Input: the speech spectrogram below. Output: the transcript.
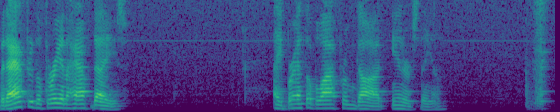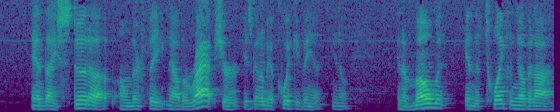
But after the three and a half days, a breath of life from God enters them. And they stood up on their feet. Now the rapture is going to be a quick event, you know in a moment, in the twinkling of an eye.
